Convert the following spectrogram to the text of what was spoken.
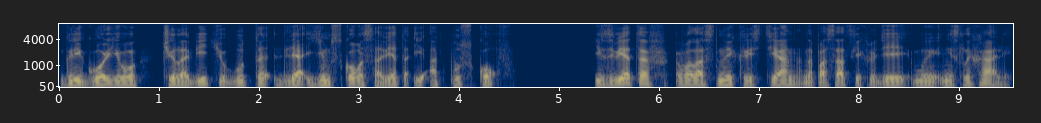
Григорьеву челобитию, будто для Ямского совета и отпусков. Изветов волосных крестьян на посадских людей мы не слыхали,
